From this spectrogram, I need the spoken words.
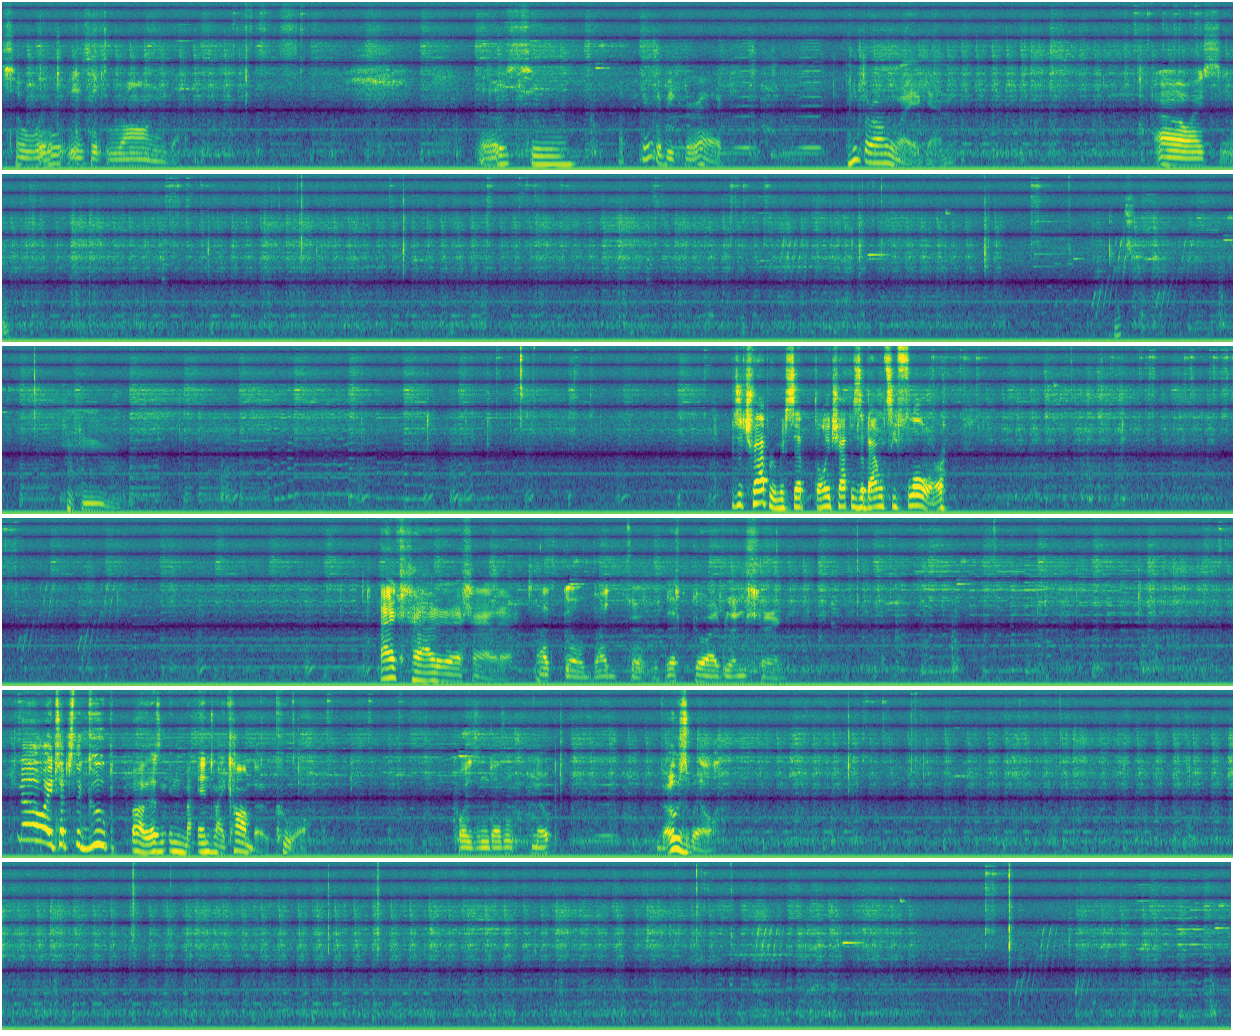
So where is it wrong then? Those two appear to be correct. Went the wrong way again. Oh, I see. Hmm. It's a trap room, except the only trap is a bouncy floor. Let's go, bud. Let's go adventuring. I touched the goop. Oh, it doesn't end my, end my combo. Cool. Poison doesn't. Nope. Those will.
